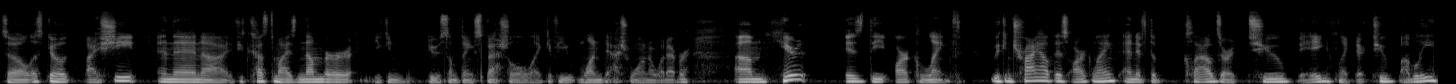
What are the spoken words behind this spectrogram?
So let's go by sheet, and then uh, if you customize number, you can do something special, like if you 1-1 or whatever. Um, here is the arc length. We can try out this arc length, and if the clouds are too big, like they're too bubbly,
